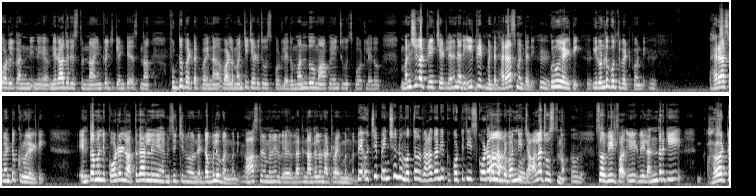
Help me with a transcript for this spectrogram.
కోడలు కానీ నిరాదరిస్తున్నా ఇంట్లోంచి గెంటేస్తున్నా ఫుడ్ పెట్టకపోయినా వాళ్ళ మంచి చెడు చూసుకోవట్లేదు మందు మాకు ఏం చూసుకోవట్లేదు మనిషిగా ట్రీట్ చేయట్లేదు అంటే అది ఇల్ ట్రీట్మెంట్ అది హెరాస్మెంట్ అది క్రూయల్టీ. ఈ రెండు గుర్తుపెట్టుకోండి. Harassment cruelty. ఎంతోమంది కోడళ్ళు అత్తగారులని హింసించిన డబ్బులు ఇవ్వమని ఆస్తులు ఇవ్వమని, లేకపోతే నగలు నట్రా ఇవ్వమని వచ్చే పెన్షన్ మొత్తం రాగానే కొట్టి తీసుకోవడం అవన్నీ. చాలా చూస్తున్నాం. సో వీళ్ళు వీళ్ళందరికీ హర్ట్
